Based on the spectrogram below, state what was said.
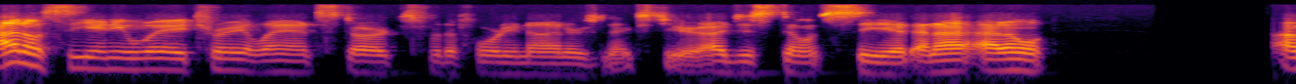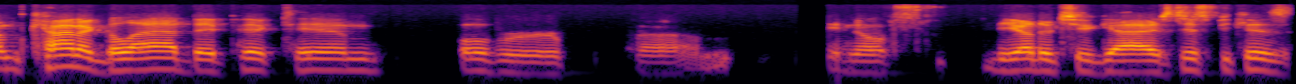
I don't see any way Trey Lance starts for the 49ers next year. I just don't see it. And I, I don't, I'm kind of glad they picked him over, um, you know, the other two guys just because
